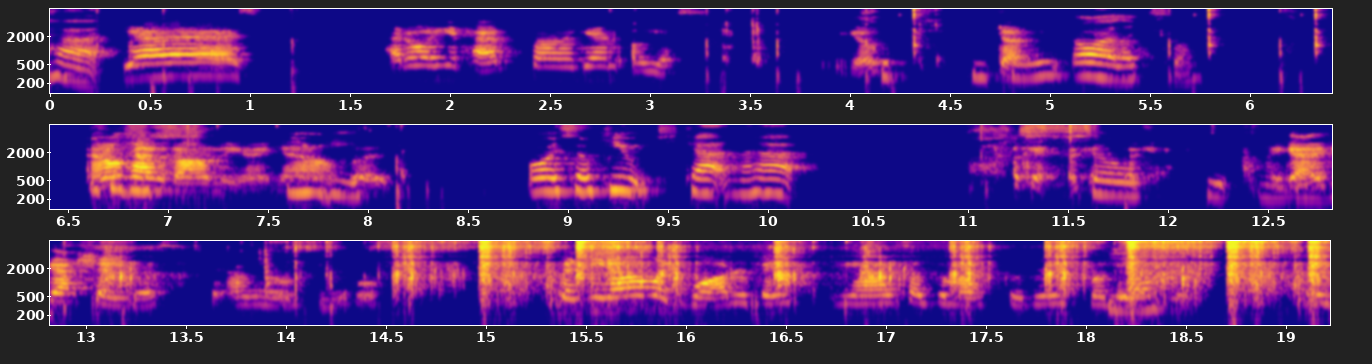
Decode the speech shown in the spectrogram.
hat. Yes. How do I get hats on again? Oh yes. There we go. Okay. Oh, I like this one. I don't have it on me right now, Beauty. but Oh, it's so cute. Cat in the hat. Okay, okay, so okay. I got, I gotta show you this. I'm gonna look beautiful. Because you know I'm like water based, you know, because of my race. Look Yeah. at this. Look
